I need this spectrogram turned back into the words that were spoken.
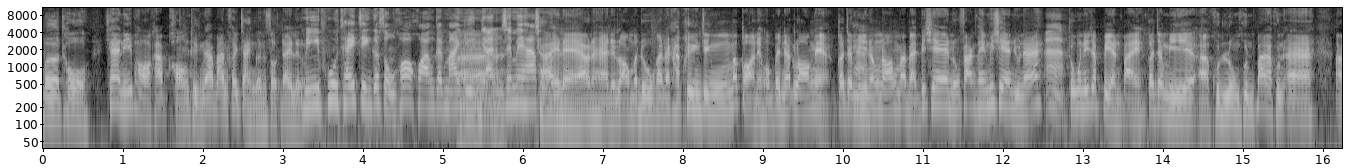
เบอร์โทร แค่นี้พอครับของถึงหน้าบ้านค่อยจ่ายเงินสดได้เลย มีผู้ใช้จริงก็ส่งข้อความกันมายืนยันใช่ไหมคะคุณ ใช่แล้วนะฮะเดี๋ยวลองมาดูกันนะครับ คือจริงๆเมื่อก่อนเนี่ยผมเป็นนักร้องเนี่ยก็จะมีค่ะน้องๆมาแบบพี่เชนหนูฟังเพลงพี่เชนอยู่นะ อ่า ทุกวันนี้จะเปลี่ยนไปก็จะมีเอ่อคุณลุงคุณป้าคุณอาอา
